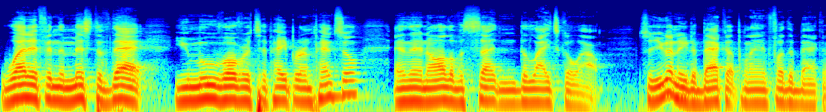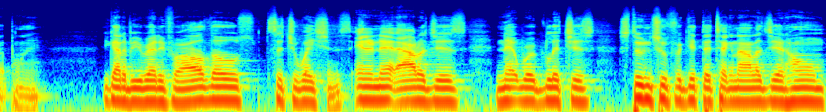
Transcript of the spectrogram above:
What if in the midst of that you move over to paper and pencil, and then all of a sudden the lights go out. So you're gonna need a backup plan for the backup plan. You got to be ready for all those situations internet outages, network glitches, students who forget their technology at home,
